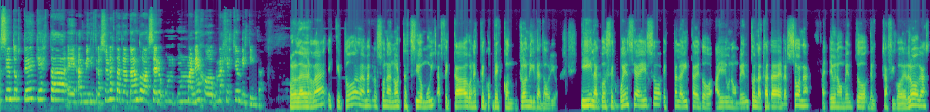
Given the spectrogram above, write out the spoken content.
siente usted que esta eh, administración está tratando de hacer un, un manejo, una gestión distinta? Bueno, la verdad es que toda la macrozona norte ha sido muy afectada con este descontrol migratorio. Y la consecuencia de eso está a la vista de todo. Hay un aumento en la trata de personas, hay un aumento del tráfico de drogas,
